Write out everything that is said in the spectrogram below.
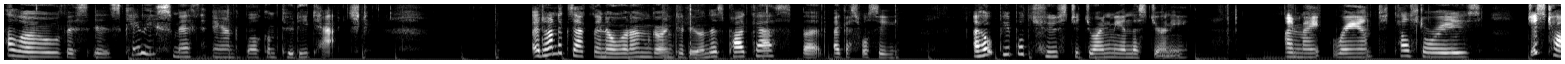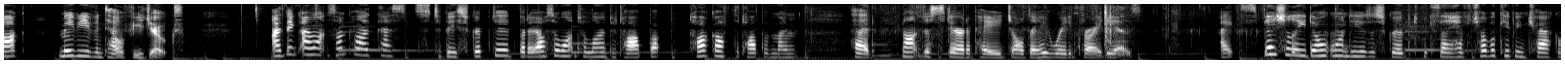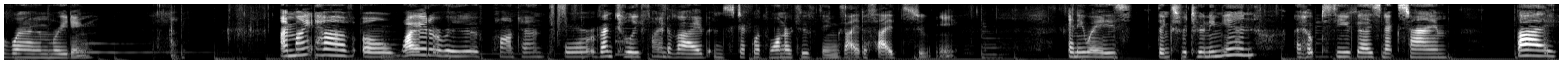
Hello, this is Kaylee Smith, and welcome to Detached. I don't exactly know what I'm going to do in this podcast, but I guess we'll see. I hope people choose to join me in this journey. I might rant, tell stories, just talk, maybe even tell a few jokes. I think I want some podcasts to be scripted, but I also want to learn to talk, talk off the top of my head, not just stare at a page all day waiting for ideas. I especially don't want to use a script because I have trouble keeping track of where I am reading. I might have a wide array of content or eventually find a vibe and stick with one or two things I decide suit me. Anyways, thanks for tuning in. I hope to see you guys next time. Bye.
